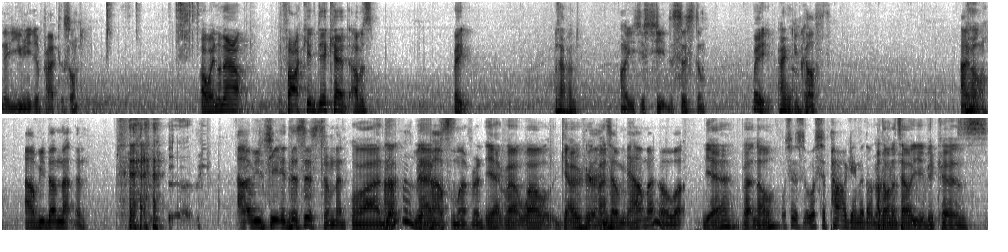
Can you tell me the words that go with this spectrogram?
thing that you need to practice on. Oh wait, no, now, fucking dickhead. I was. Wait, what happened? Oh, you just cheated the system. Wait, hang on. You on. cuffed? Hang No. on. How have you done that then? how have you cheated the system then? Well, I Huh? don't- That's a bit um, powerful, my friend. Yeah, well, well, get over it, Can man. you tell me how, man, or what? Yeah, but no, What's his What's his power game I don't know. I don't want to tell you because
